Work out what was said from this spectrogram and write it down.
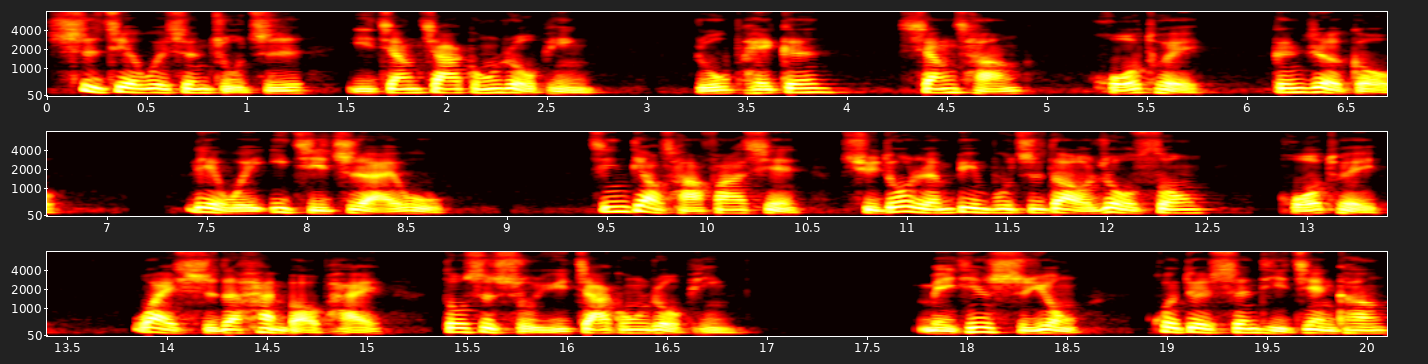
世界卫生组织已将加工肉品，如培根、香肠、火腿跟热狗列为一级致癌物。经调查发现，许多人并不知道肉松、火腿、外食的汉堡排都是属于加工肉品。每天食用会对身体健康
